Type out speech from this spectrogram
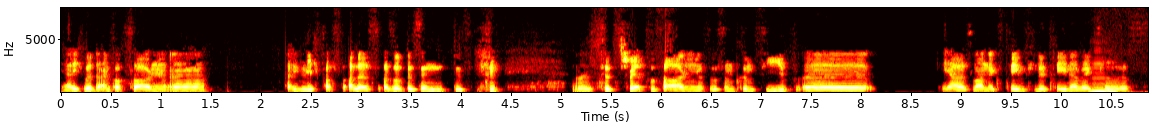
Ja, ich würde einfach sagen, äh, eigentlich fast alles. Also ein bisschen, das ist jetzt schwer zu sagen. Es ist im Prinzip, äh, ja, es waren extrem viele Trainerwechsel. Mhm. Es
